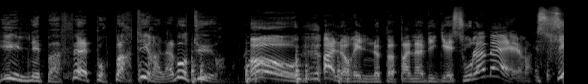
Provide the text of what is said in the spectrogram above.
Il n'est pas fait pour partir à l'aventure. Oh Alors il ne peut pas naviguer sous la mer Si,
